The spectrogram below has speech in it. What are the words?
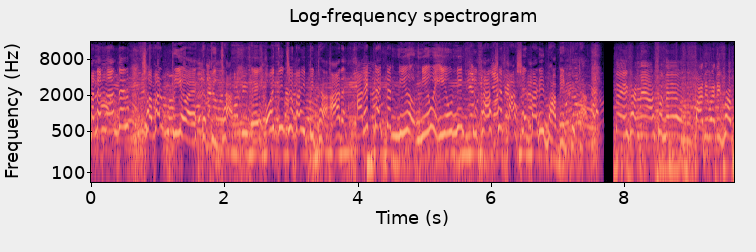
মানে আমাদের সবার প্রিয় একটা পিঠা, এই ঐতিহ্যবাহী পিঠা। আর আরেকটা একটা নিউ নিউ ইউনিক পিঠা আছে পাশের বাড়ির ভাবির পিঠা। এখানে আসলে পারিবারিকভাবে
